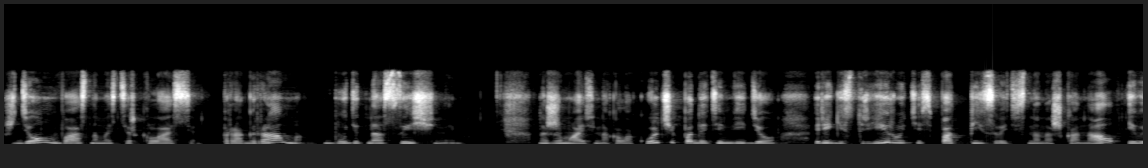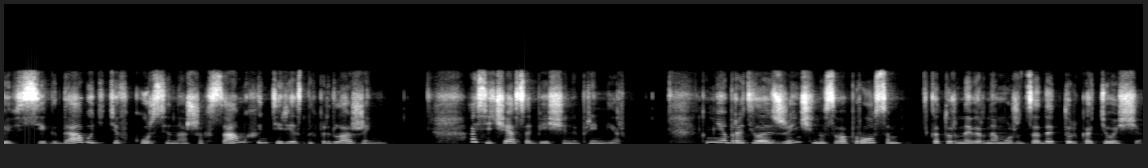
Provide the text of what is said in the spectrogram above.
Ждем вас на мастер-классе. Программа будет насыщенной. Нажимайте на колокольчик под этим видео, регистрируйтесь, подписывайтесь на наш канал, и вы всегда будете в курсе наших самых интересных предложений. А сейчас обещанный пример. Ко мне обратилась женщина с вопросом, который, наверное, может задать только теща.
